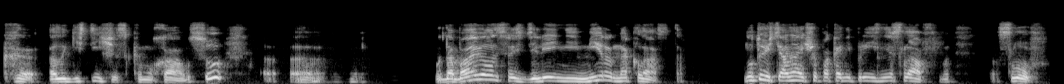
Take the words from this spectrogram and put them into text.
к логистическому хаосу э, э, добавилось разделение мира на кластер. Ну, то есть, она еще пока не произнесла слов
